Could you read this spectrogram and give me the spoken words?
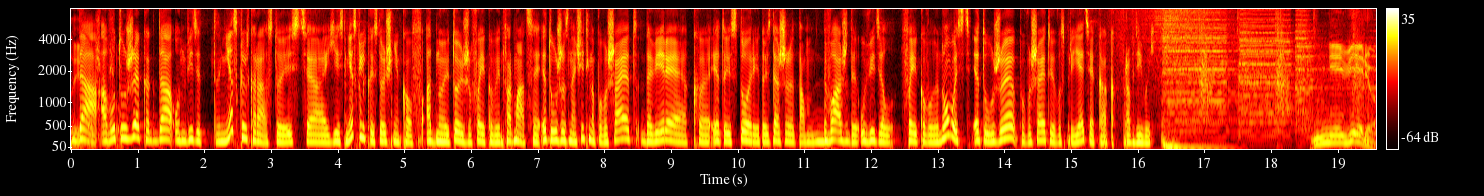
да, да а вот уже когда он видит несколько раз, то есть э, есть несколько источников одной и той же фейковой информации, это уже значительно повышает доверие к этой истории. То есть даже там дважды увидел фейковую новость, это уже повышает ее восприятие как правдивый. Не верю.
